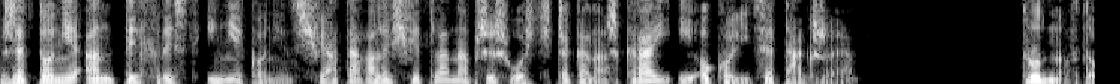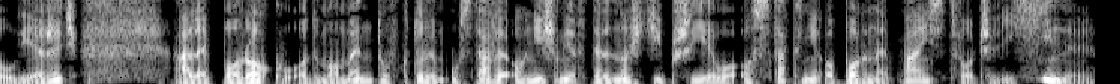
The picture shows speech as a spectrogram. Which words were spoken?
że to nie antychryst i nie koniec świata, ale świetlana przyszłość czeka nasz kraj i okolice także. Trudno w to uwierzyć, ale po roku od momentu, w którym ustawę o nieśmiertelności przyjęło ostatnie oporne państwo, czyli Chiny,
